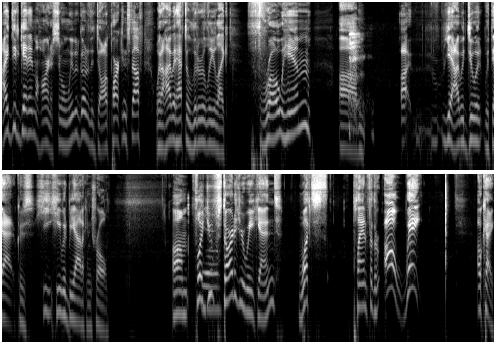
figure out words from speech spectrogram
I did get him a harness. So when we would go to the dog park and stuff, when I would have to literally like throw him, um, uh, yeah, I would do it with that because he he would be out of control. Um, Floyd, you've started your weekend. What's planned for the? Oh, wait. Okay,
